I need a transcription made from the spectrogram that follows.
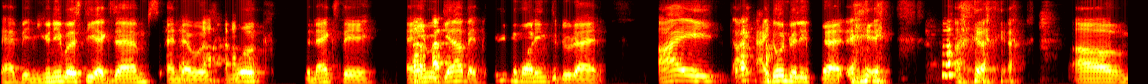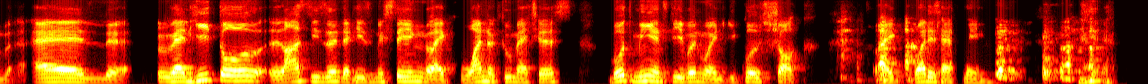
there have been university exams, and there was work the next day, and he would get up at three in the morning to do that. I I, I don't really do that. um, and when he told last season that he's missing like one or two matches, both me and Stephen were in equal shock. Like, what is happening?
